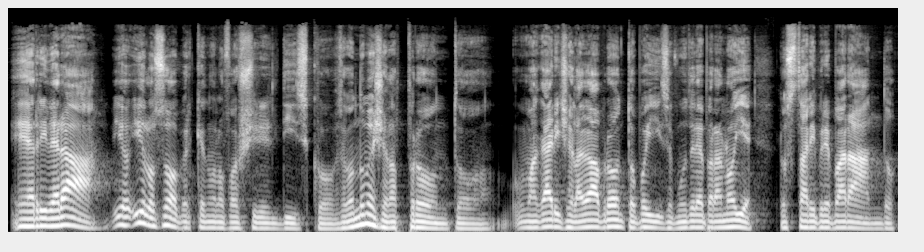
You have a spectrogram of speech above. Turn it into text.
E arriverà, io, io, lo so perché non lo fa uscire il disco, secondo me ce l'ha pronto, magari ce l'aveva pronto, poi se venute le paranoie lo sta ripreparando.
